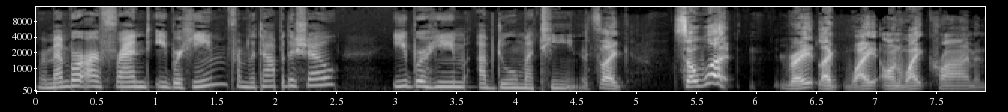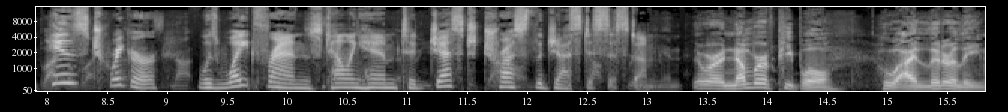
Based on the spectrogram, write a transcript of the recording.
remember our friend Ibrahim from the top of the show? Ibrahim Abdul Matin. It's like, so what? Right? Like white on white crime and black his black trigger was white friends telling him to just trust the justice system. There were a number of people who I literally,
